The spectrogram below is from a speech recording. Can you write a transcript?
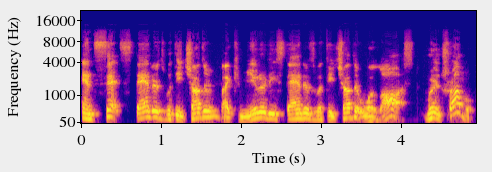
and set standards with each other, like community standards with each other, we're lost. We're in trouble.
